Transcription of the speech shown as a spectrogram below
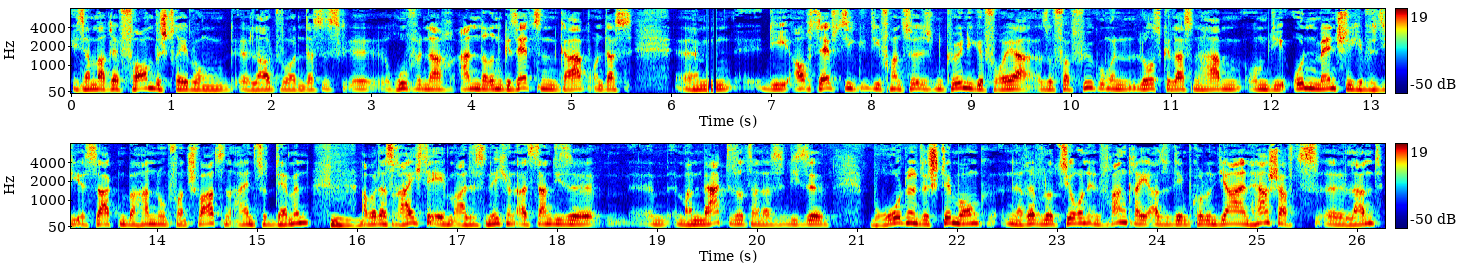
ich sag mal, Reformbestrebungen äh, laut worden, dass es äh, Rufe nach anderen Gesetzen gab und dass ähm, die auch selbst die, die französischen Könige vorher also Verfügungen losgelassen haben, um die unmenschliche, wie sie es sagten, Behandlung von Schwarzen einzudämmen. Mhm. Aber das reichte eben alles nicht. Und als dann diese, äh, man merkte sozusagen, dass diese brodelnde Stimmung, eine Revolution in Frankreich, also dem kolonialen Herrschaftsland,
